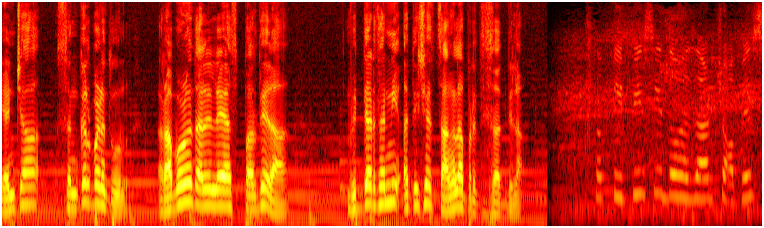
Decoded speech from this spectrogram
यांच्या संकल्पनेतून राबवण्यात आलेल्या या अतिशय चांगला प्रतिसाद दिला. तो पीपीसी 2024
